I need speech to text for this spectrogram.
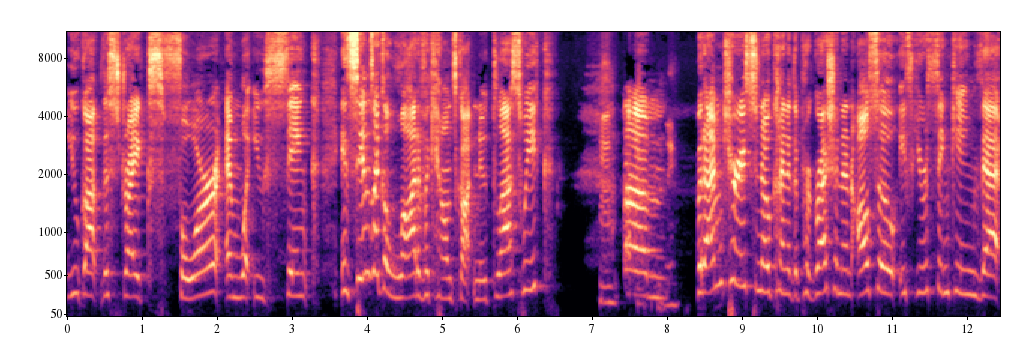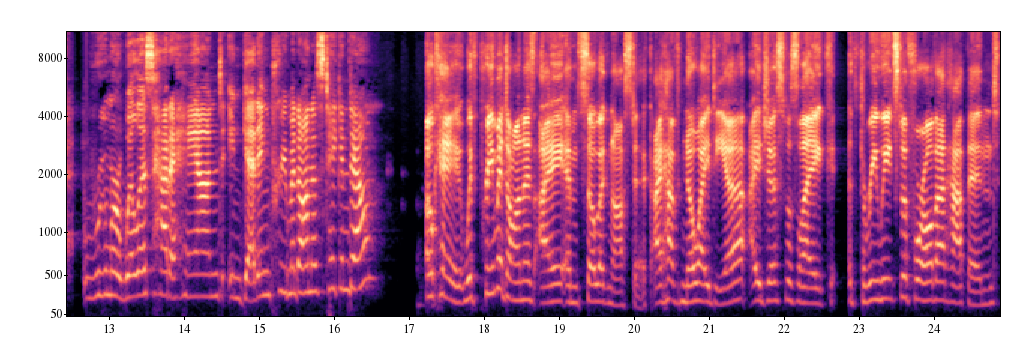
you got the strikes for and what you think. It seems like a lot of accounts got nuked last week. Mm-hmm. Um, but I'm curious to know kind of the progression and also if you're thinking that Rumer Willis had a hand in getting prima donnas taken down. Okay, with prima donnas, I am so agnostic. I have no idea. I just was like, three weeks before all that happened,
